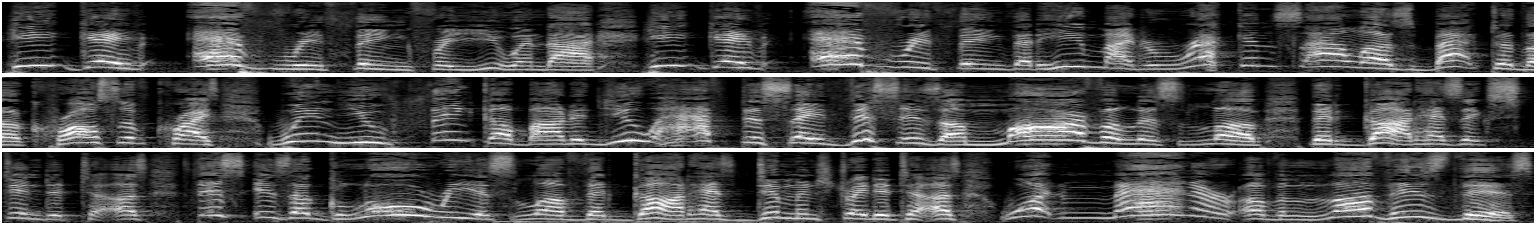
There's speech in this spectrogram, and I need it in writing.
He gave everything for you and I. He gave everything that he might reconcile us back to the cross of Christ. When you think about it, you have to say, This is a marvelous love that God has extended to us. This is a glorious love that God has demonstrated to us. What manner of love is this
